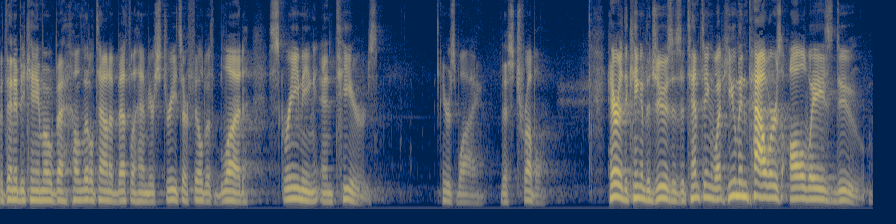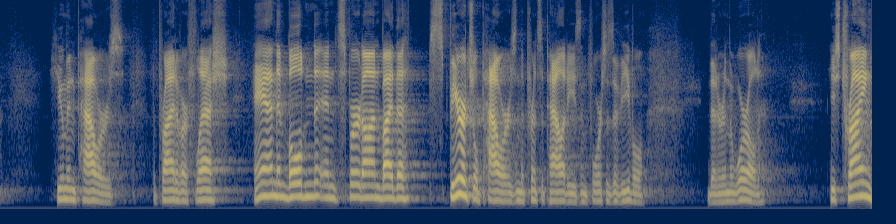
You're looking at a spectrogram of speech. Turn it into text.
but then it became, oh, O, Be- o little town of Bethlehem, your streets are filled with blood, screaming, and tears. Here's why this trouble. Herod, the king of the Jews, is attempting what human powers always do. Human powers, the pride of our flesh, and emboldened and spurred on by the spiritual powers and the principalities and forces of evil that are in the world. He's trying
